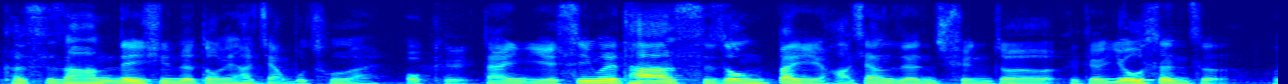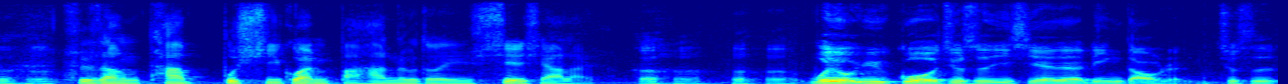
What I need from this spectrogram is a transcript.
可事实上他内心的东西他讲不出来。OK，但也是因为他始终扮演好像人群的一个优胜者，事实上他不习惯把他那个东西卸下来。我有遇过，就是一些的领导人，就是。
